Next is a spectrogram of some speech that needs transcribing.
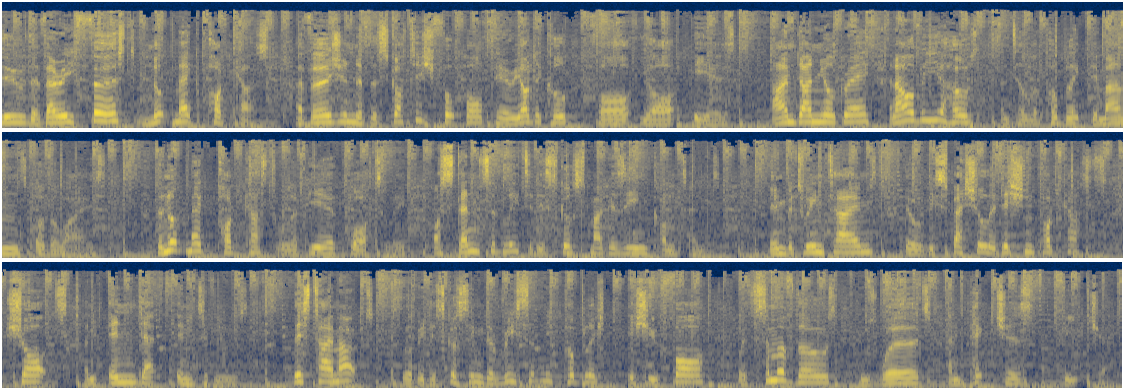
to the very first Nutmeg podcast, a version of the Scottish football periodical for your ears. I'm Daniel Gray, and I'll be your host until the public demands otherwise. The Nutmeg podcast will appear quarterly, ostensibly to discuss magazine content. In between times, there will be special edition podcasts, shorts, and in depth interviews. This time out, we'll be discussing the recently published issue 4 with some of those whose words and pictures feature.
